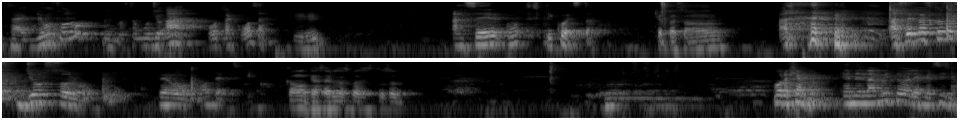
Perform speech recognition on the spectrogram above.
O sea, yo solo me cuesta mucho. Ah, otra cosa. Hacer, ¿cómo te explico esta? ¿Qué pasó? Hacer las cosas yo solo. Pero, ¿cómo te explico? ¿Cómo que hacer las cosas tú solo? Por ejemplo, en el ámbito del ejercicio.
